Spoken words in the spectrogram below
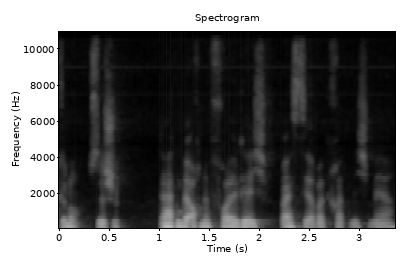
Genau, sehr schön. Da hatten wir auch eine Folge, ich weiß sie aber gerade nicht mehr.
